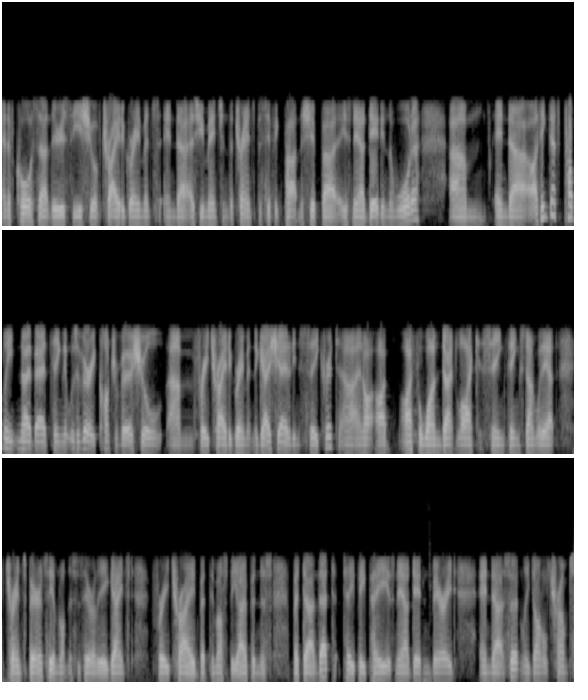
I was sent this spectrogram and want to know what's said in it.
and of course uh, there is the issue of trade agreements. And uh, as you mentioned, the Trans-Pacific Partnership uh, is now dead in the water, um, and uh, I think that's probably no bad thing. That was a very controversial um, free trade agreement negotiated in secret, uh, and I, I, I, for one, don't like seeing things done without transparency. I'm not necessarily against free trade, but there must be openness. But uh, that TPP is now dead and buried, and certainly Donald Trump's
